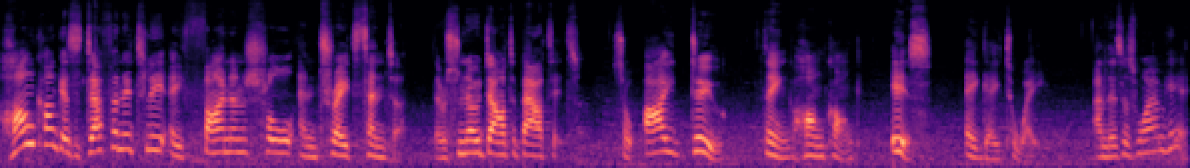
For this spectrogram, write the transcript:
Hong Kong is definitely a financial and trade center. There's no doubt about it. So, I do think Hong Kong is a gateway. And this is why I'm here.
